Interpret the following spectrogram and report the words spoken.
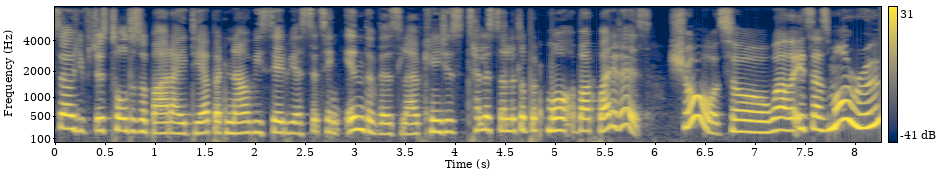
So you've just told us about IDIA, but now we said we are sitting in the Viz Lab. Can you just tell us a little bit more about what it is? Sure. So, well, it's a small room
